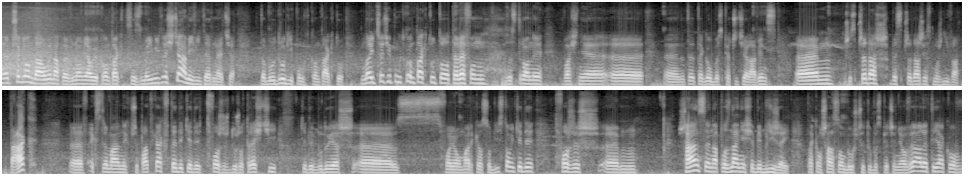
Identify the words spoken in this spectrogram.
e, przeglądały na pewno, miały kontakt z moimi treściami w internecie. To był drugi punkt kontaktu. No i trzeci punkt kontaktu to telefon ze strony właśnie te, tego ubezpieczyciela. Więc czy sprzedaż bez sprzedaży jest możliwa? Tak. E, W ekstremalnych przypadkach, wtedy kiedy tworzysz dużo treści, kiedy budujesz e, swoją markę osobistą i kiedy tworzysz szansę na poznanie siebie bliżej. Taką szansą był szczyt ubezpieczeniowy, ale ty jako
